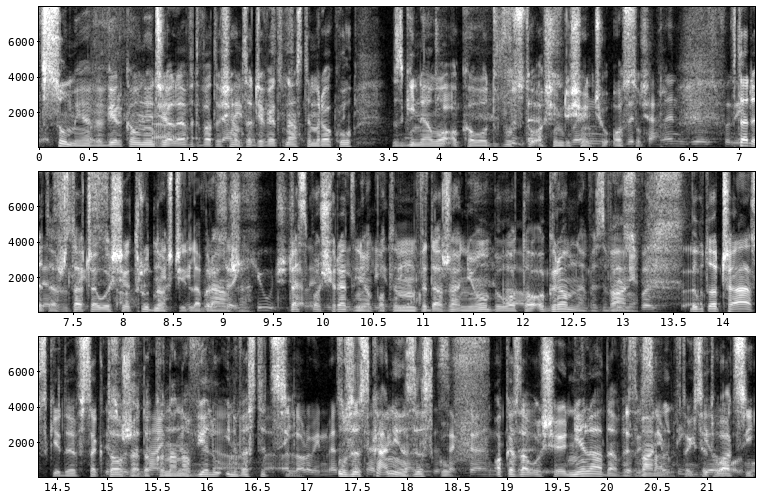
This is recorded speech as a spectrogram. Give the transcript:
W sumie w Wielką Niedzielę w 2019 roku zginęło około 280 osób. Wtedy też zaczęły się trudności dla branży. Bezpośrednio po tym wydarzeniu było to ogromne wyzwanie. Był to czas, kiedy w sektorze dokonano wielu inwestycji. Uzyskanie zysków okazało się nie lada wyzwaniem w tej sytuacji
